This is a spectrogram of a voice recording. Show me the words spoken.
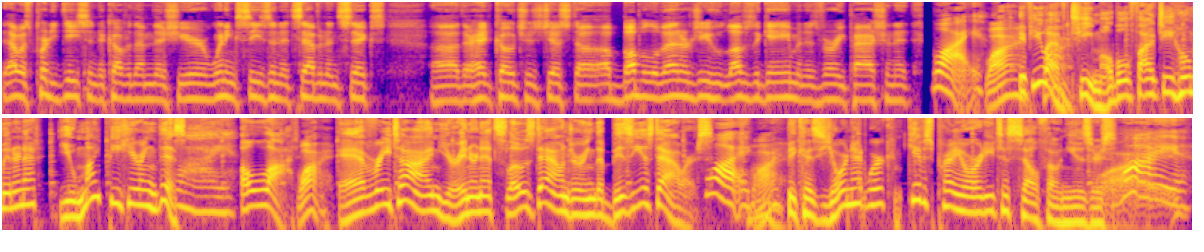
that was pretty decent to cover them this year. Winning season at 7 and 6. Uh, their head coach is just a, a, bubble of energy who loves the game and is very passionate. Why? Why? If you Why? have T Mobile 5G home internet, you might be hearing this Why? a lot. Why? Every time your internet slows down during the busiest hours. Why? Why? Because your network gives priority to cell phone users. Why?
